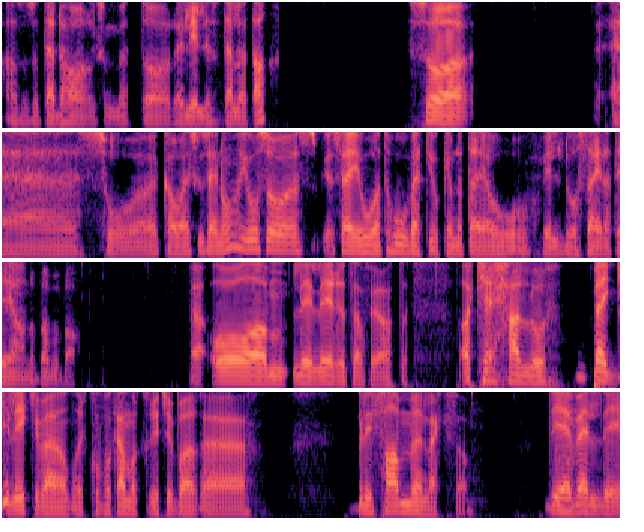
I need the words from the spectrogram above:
altså så Ted har liksom møtt, og det er Lilly som forteller dette, så eh, Så hva var det jeg skulle si nå? Jo, så sier hun at hun vet jo hvem dette er, og hun vil da si det til han, og bla, bla, bla. Ja, og um, Lille irriterer seg jo at OK, hallo. Begge liker hverandre. Hvorfor kan dere ikke bare eh, bli sammen, liksom? De er Mm. veldig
